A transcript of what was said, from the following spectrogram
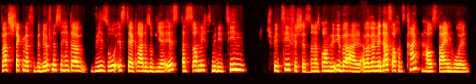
was stecken da für Bedürfnisse hinter, wieso ist der gerade so, wie er ist. Das ist auch nichts medizinspezifisches, sondern das brauchen wir überall. Aber wenn wir das auch ins Krankenhaus reinholen,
